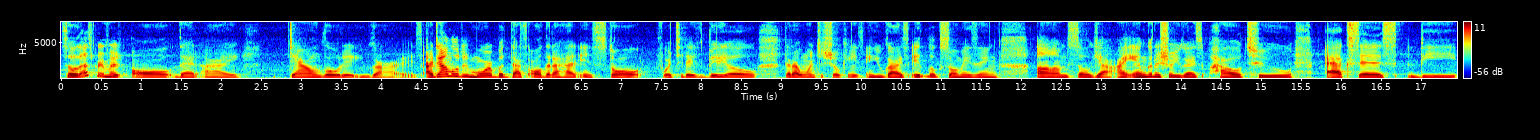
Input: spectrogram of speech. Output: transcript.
So that's pretty much all that I downloaded, you guys. I downloaded more, but that's all that I had installed for today's video that I wanted to showcase. And you guys, it looks so amazing. Um, so yeah, I am going to show you guys how to access the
